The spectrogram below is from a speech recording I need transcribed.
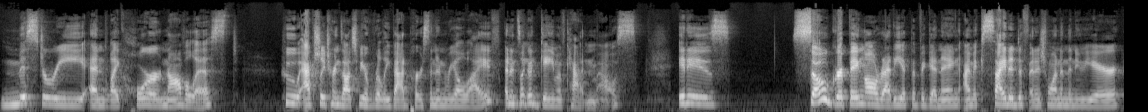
mystery and like horror novelist who actually turns out to be a really bad person in real life. And it's like a mm-hmm. game of cat and mouse. It is so gripping already at the beginning. I'm excited to finish one in the new year.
